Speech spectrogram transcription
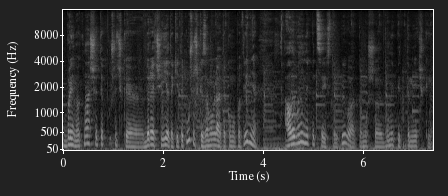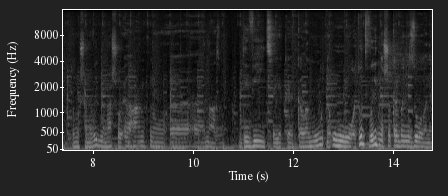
Блін, от наші текушечки, до речі, є такі текушечки, замовляйте кому потрібні, але вони не під цей стиль пива, тому що вони під темнячки, тому що не видно нашу елегантну е, е, назву. Дивіться, яке каламутне. О, тут видно, що карбонізоване.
